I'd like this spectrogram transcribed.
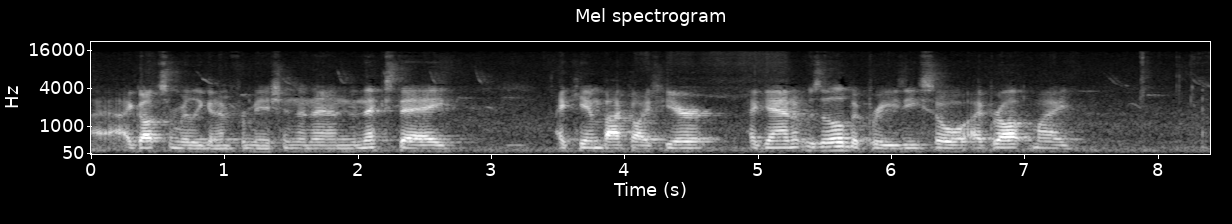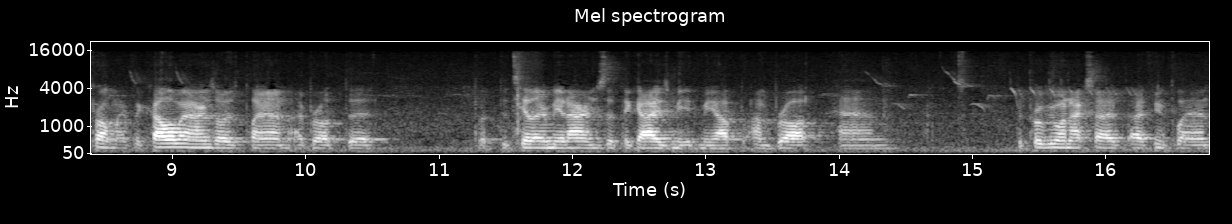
I, I got some really good information. And then the next day, I came back out here again. It was a little bit breezy, so I brought my brought my the Callaway irons I was playing. I brought the but the TaylorMade irons that the guys made me up, and brought um, the Pro V1 X I've, I've been playing,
